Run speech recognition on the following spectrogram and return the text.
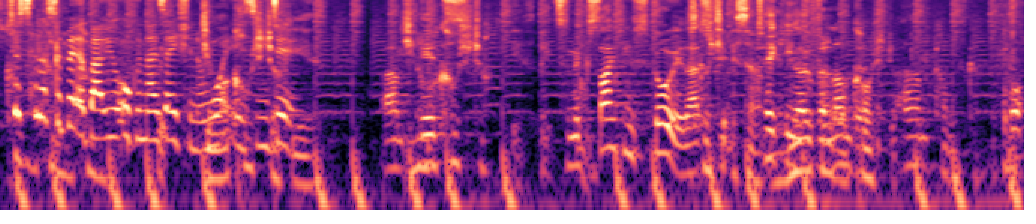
you just tell us a bit about your organisation and Do you what what it is culture you do? is? Um, Do you know what it's, culture jockey is? it's an exciting story that's go check this out. taking yeah. Let me over find London. culture jockey is. Um, Come, let's go. well,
